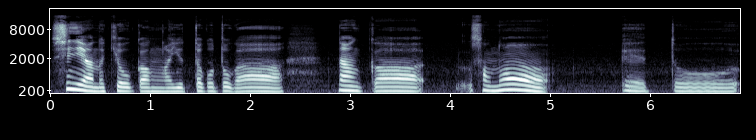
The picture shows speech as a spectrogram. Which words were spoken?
シニアの教官が言ったことが、なんか、その、えー、っと、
